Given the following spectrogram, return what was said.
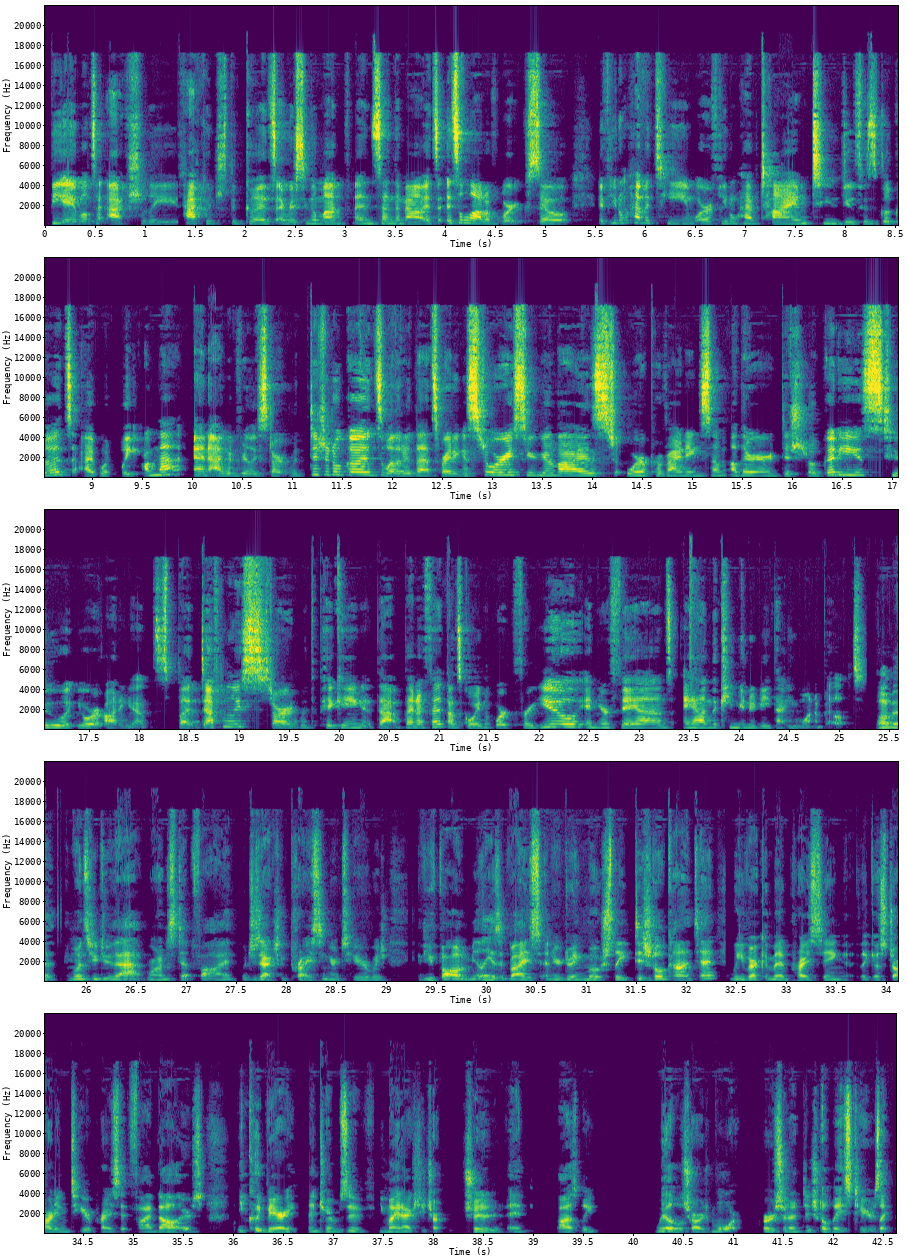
be able to actually package the goods every single month and send them out. It's it's a lot of work. So if you don't have a team or if you don't have time to do physical goods, I would wait on that. And I would really start with digital goods, whether that's writing a story serialized or providing some other digital goodies to your audience. But definitely start with picking that benefit that's going to work for you and your fans and the community that you want to build. Love it. And once you do that, we're on to step five, which is actually pricing your tier, which if you followed Emilia's advice and you're doing mostly digital content, we recommend pricing like a starting tier price at $5. It could vary in terms of you might actually char- should and possibly will charge more for certain digital based tiers like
